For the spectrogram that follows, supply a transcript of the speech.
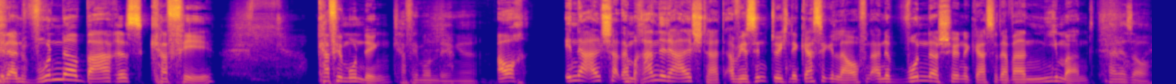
in ein wunderbares Café. Café Munding. Café Munding, ja. Auch in der Altstadt, am Rande der Altstadt, aber wir sind durch eine Gasse gelaufen, eine wunderschöne Gasse, da war niemand. Keine Sau.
